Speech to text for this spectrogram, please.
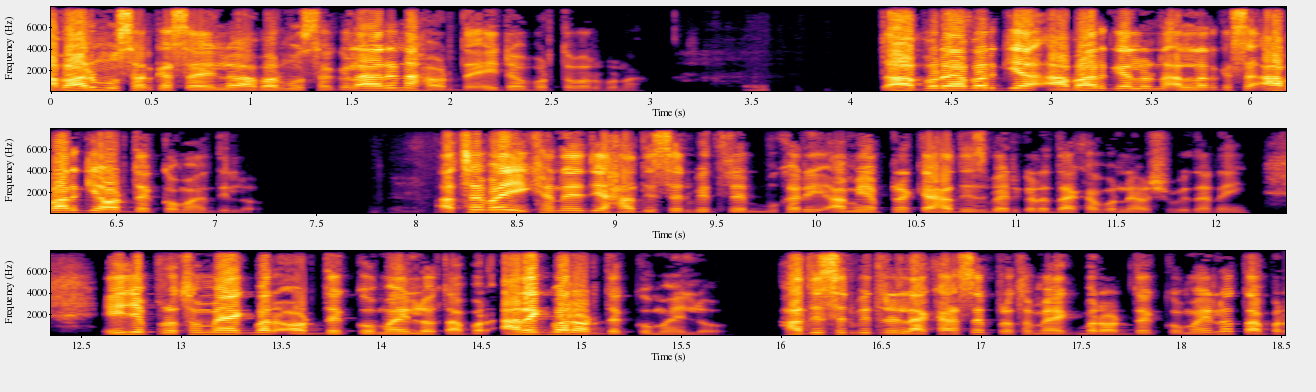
আবার মুসার কাছে আইলো আবার মুসা কইলো আরে না অর্ধেক এইটাও পড়তে পারব না। তারপরে আবার গিয়া আবার গেল না আল্লাহর কাছে আবার গিয়া অর্ধেক কমায় দিল। আচ্ছা ভাই এখানে যে হাদিসের ভিতরে বুখারি আমি আপনাকে হাদিস বের করে দেখাবো না অসুবিধা নেই। এই যে প্রথমে একবার অর্ধেক কমাইলো তারপর আরেকবার অর্ধেক কমাইলো। হাদিসের ভিতরে লেখা আছে প্রথমে একবার অর্ধেক কমাইলো তারপর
